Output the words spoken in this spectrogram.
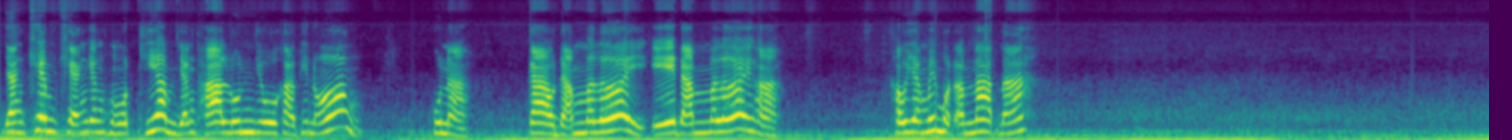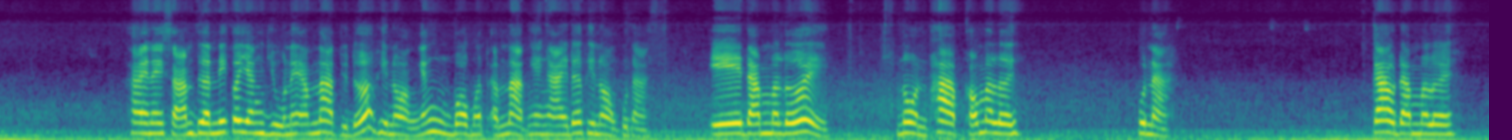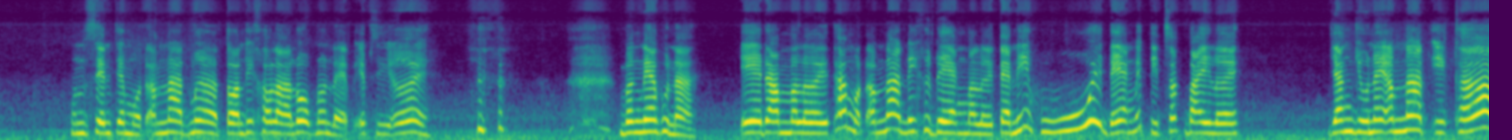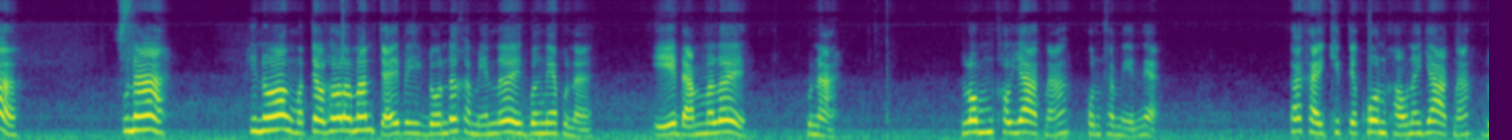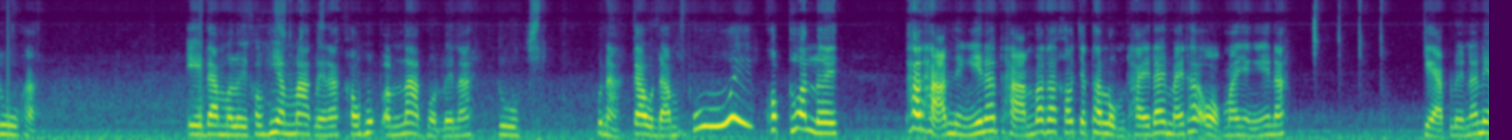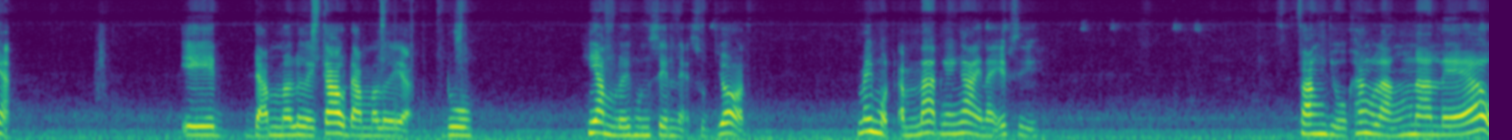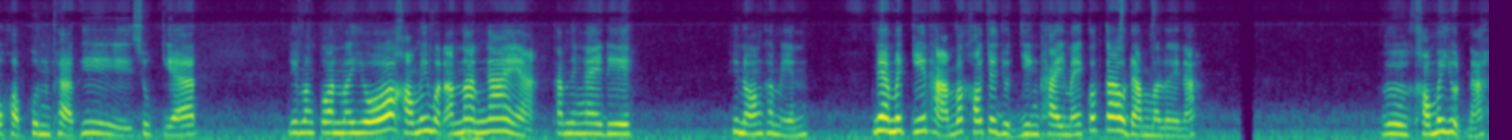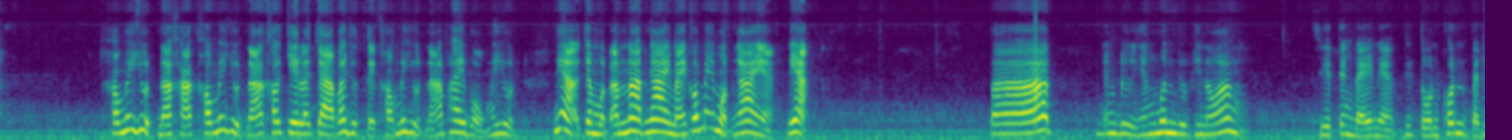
ยังเข้มแข็งยังโหดเหี้ยมยังทารุนอยู่ค่ะ พี่น้อง คุณอะก้าวดำมาเลย เอดำมาเลยค่ะ เขายังไม่หมดอำนาจนะ ภายในสามเดือนนี้ก็ยังอยู่ในอำนาจอยู่เด้อพี่น้องยังบ่หมดอำนาจง่ายๆเด้อพี่น้องคุณน่ะเอดำมาเลย โน่นภาพเขามาเลยคุณน่ะก้าวดำมาเลยคุณเซนจะหมดอำนาจเมื่อตอนที่เขาลาโลกนั่นแหละเอฟซีเอ้ยเบิ่งแน่คุณน่ะ เอดำมาเลย ถ้าหมดอำนาจนี่คือแดงมาเลย แต่นี่หูยแดงไม่ติดสักใบเลย ยังอยู่ในอำนาจอีกค่ะ คุณนาพี่น้องมาเจ้าทรมานใจไปอีกโดนเด้อเขมรเอ้ยเบิ่งแน่พุ่นน่ะเอดำมาเลย คุณน่ะลมเขายากนะ คนเขมรเนี่ย ถ้าใครคิดจะโค่นเขานะยากนะ ดูค่ะ เอดำมาเลยเขาเหี้ยมมากเลยนะเขาฮุบอำนาจหมดเลยนะ ดูคุณน่ะเก้าดำพุ้ยครบถ้วนเลย ถ้าถามอย่างนี้นะ ถามว่าถ้าเขาจะถล่มไทยได้ไหมถ้าออกมาอย่างนี้นะแกบเลยนะเนี่ย เอดำมาเลยก้าวดำมาเลยอะ่ะ ดูเหี้ยมเลยฮุนเซนเนี่ย สุดยอด ไม่หมดอำนาจง่าย ๆ นะเอฟซีฟังอยู่ข้างหลังนานแล้ว ขอบคุณค่ะพี่สุเกียรติมีมังกรมาโยเขาไม่หมดอำนาจง่ายอะ่ะทำยังไงดี พี่น้องเขมรเนี่ยเมื่อกี้ถามว่าเขาจะหยุดยิงไทยไหมก็ก้าวดำมาเลยนะเออเขาไม่หยุดนะ เขาไม่หยุดนะคะเขาไม่หยุดนะเขาเจรจาว่าหยุดแต่เขาไม่หยุดนะไพ่บอกไม่หยุด เนี่ยจะหมดอำนาจง่ายไหมก็ไม่หมดง่ายอะ เนี่ยปาดยังดื้อยังมึนอยู่พี่น้องเสียจังใดเนี่ยที่โตนคนไป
